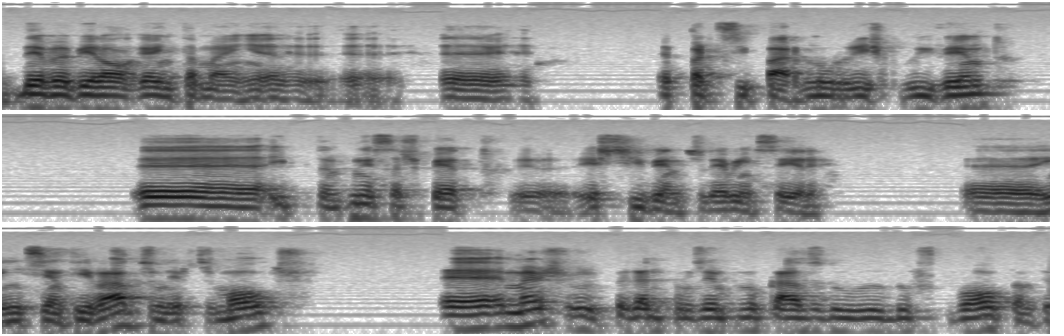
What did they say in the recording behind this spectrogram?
Deve haver alguém também a, a, a participar no risco do evento. Uh, e, portanto, nesse aspecto, uh, estes eventos devem ser incentivados nestes moldes. mas, pegando, por exemplo, no caso do, do futebol, portanto,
